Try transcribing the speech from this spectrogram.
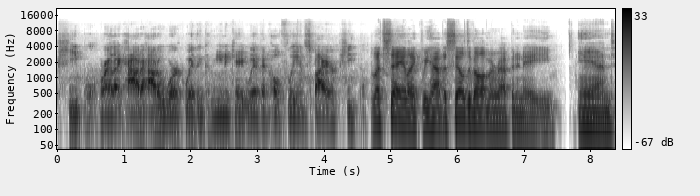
people right like how to how to work with and communicate with and hopefully inspire people let's say like we have a sales development rep and an ae and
